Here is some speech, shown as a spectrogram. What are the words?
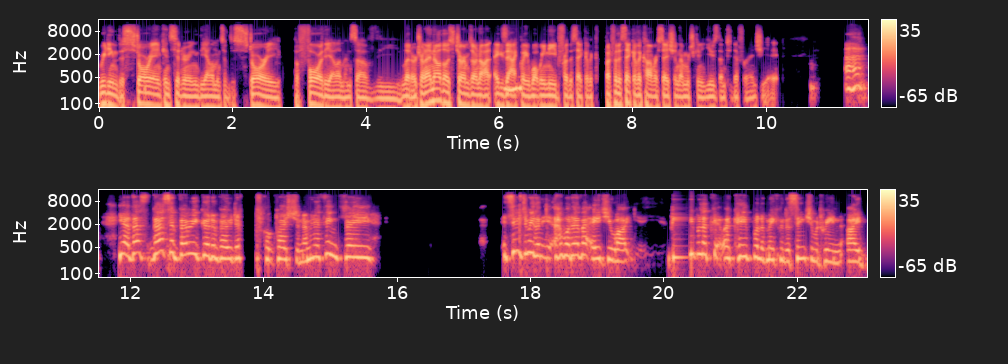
reading the story and considering the elements of the story before the elements of the literature. And I know those terms are not mm-hmm. exactly mm-hmm. what we need for the sake of the, but for the sake of the conversation, I'm just going to use them to differentiate. Uh-huh. Yeah, that's that's a very good and very difficult question. I mean, I think the it seems to me that whatever age you are, people are, are capable of making the distinction between I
